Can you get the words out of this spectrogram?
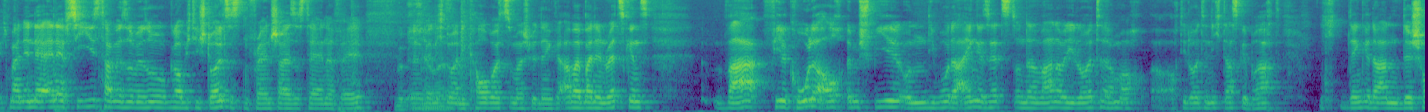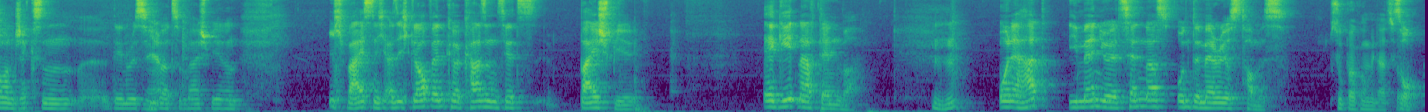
ich meine, in der NFC East haben wir sowieso, glaube ich, die stolzesten Franchises der NFL, äh, wenn ich nur an die Cowboys zum Beispiel denke. Aber bei den Redskins war viel Kohle auch im Spiel und die wurde eingesetzt und dann waren aber die Leute, haben auch, auch die Leute nicht das gebracht. Ich denke da an Deshaun Jackson, äh, den Receiver Ja. zum Beispiel. Und ich weiß nicht, also ich glaube, wenn Kirk Cousins jetzt Beispiel, er geht nach Denver und er hat Emmanuel Sanders und Demarius Thomas. Super Kombination. So.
